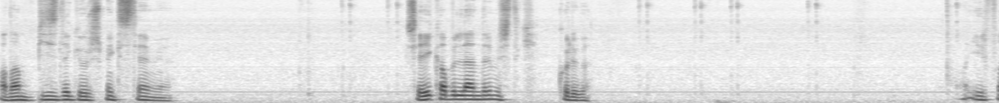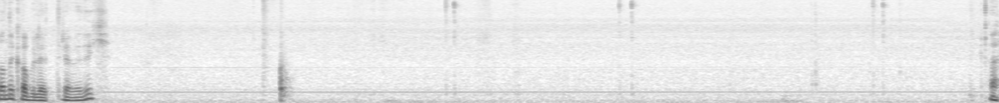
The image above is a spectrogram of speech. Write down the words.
Adam bizle görüşmek istemiyor. Şeyi kabullendirmiştik kulübü. Ama İrfan'ı kabul ettiremedik. Heh.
